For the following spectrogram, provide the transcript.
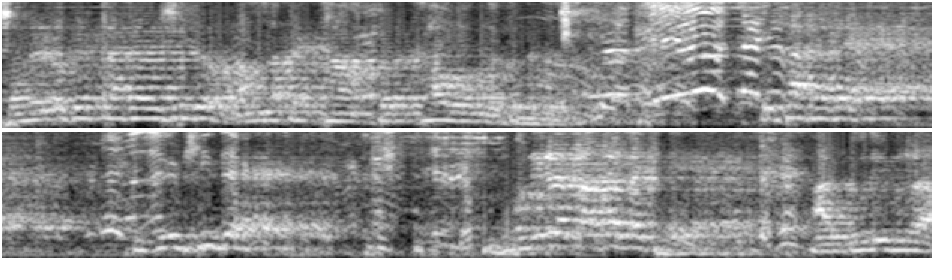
শহরের লোকের টাকা বেশি তো, আল্লাহকে খা করে খাওয়া বন্ধ করে। টাকা দেখ কি দেখ। ধনীরা টাকা দেখে, আর গরিবরা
